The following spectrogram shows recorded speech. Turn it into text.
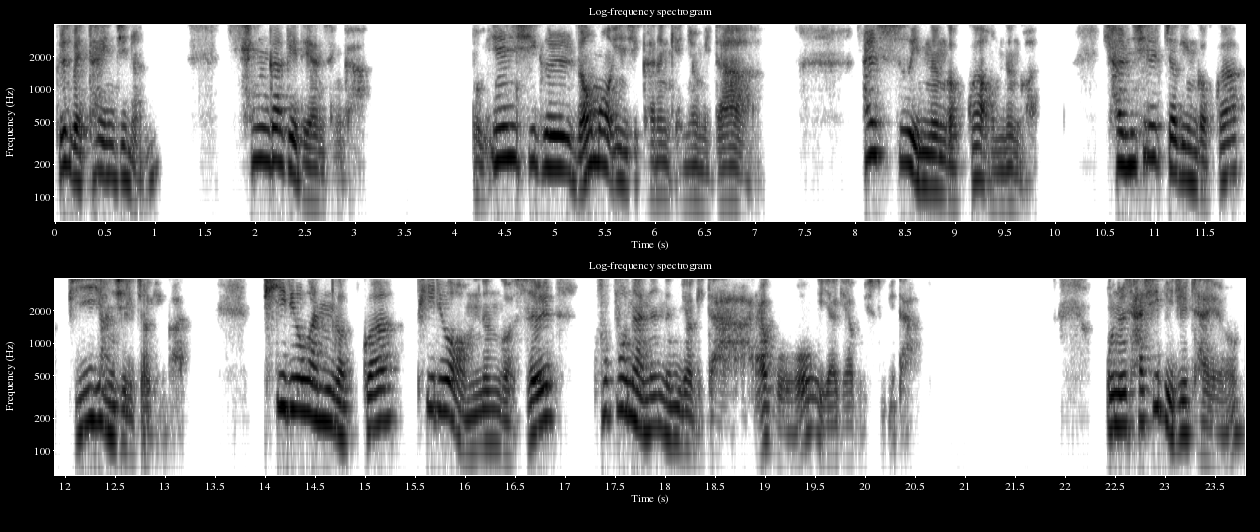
그래서 메타인지는 생각에 대한 생각, 또 인식을 넘어 인식하는 개념이다. 할 수 있는 것과 없는 것, 현실적인 것과 비현실적인 것, 필요한 것과 필요 없는 것을 구분하는 능력이다 라고 이야기하고 있습니다. 오늘 41일 차예요.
